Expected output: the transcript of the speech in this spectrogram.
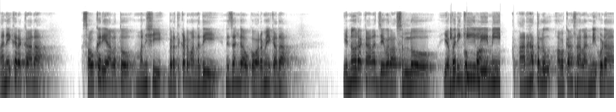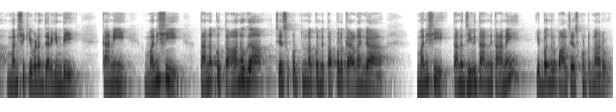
అనేక రకాల సౌకర్యాలతో మనిషి బ్రతకడం అన్నది నిజంగా ఒక వరమే కదా. ఎన్నో రకాల జీవరాశుల్లో ఎవరికీ లేని అర్హతలు అవకాశాలన్నీ కూడా మనిషికి ఇవ్వడం జరిగింది. కానీ మనిషి తనకు తానుగా చేసుకుంటున్న కొన్ని తప్పుల కారణంగా మనిషి తన జీవితాన్ని తానే ఇబ్బందులు పాలు చేసుకుంటున్నారు.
